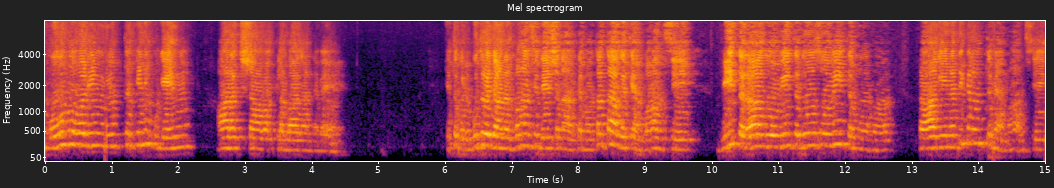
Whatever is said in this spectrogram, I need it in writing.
මෝහ වලින් යුක්ත කෙනෙකුගෙන් ආරක්ෂාවක් ලබා ගන්න බෑ. එතකොට බුදුරජාණන් වහන්සේ දේශනා කරන තථාගතයන් වහන්සේ වීත රාගෝ වීත දෝෂෝ වීත මෝහ. රාගී නැති කළ උත්තමයන් වහන්සේ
